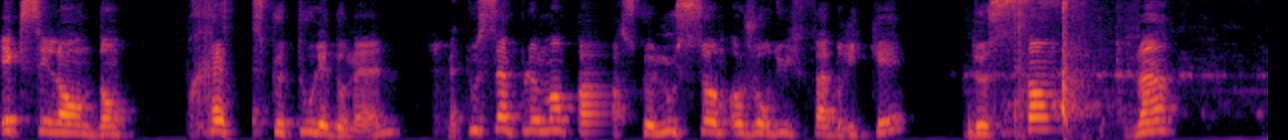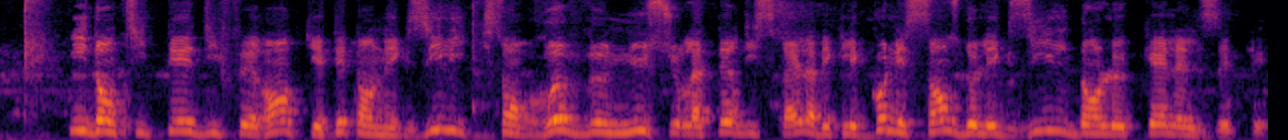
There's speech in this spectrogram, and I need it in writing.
excellent dans presque tous les domaines Tout simplement parce que nous sommes aujourd'hui fabriqués de 120 identités différentes qui étaient en exil et qui sont revenues sur la terre d'Israël avec les connaissances de l'exil dans lequel elles étaient.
